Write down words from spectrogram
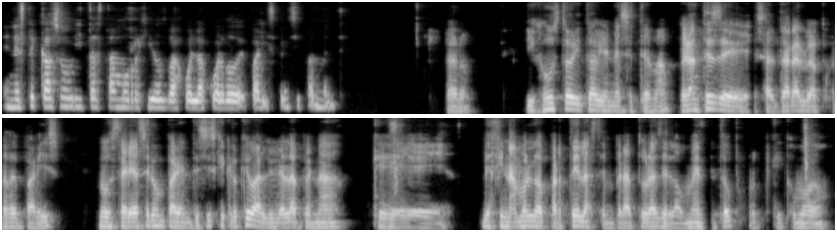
en este caso ahorita estamos regidos bajo el Acuerdo de París principalmente. Claro. Y justo ahorita viene ese tema, pero antes de saltar al Acuerdo de París, me gustaría hacer un paréntesis que creo que valdría la pena que definamos la parte de las temperaturas del aumento, porque como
